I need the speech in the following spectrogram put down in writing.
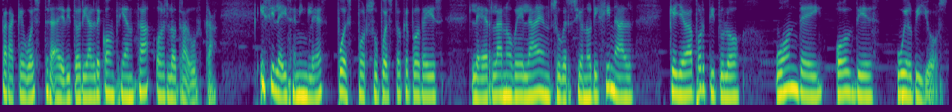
para que vuestra editorial de confianza os lo traduzca. Y si leéis en inglés, pues por supuesto que podéis leer la novela en su versión original, que lleva por título One Day All This Will Be Yours.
